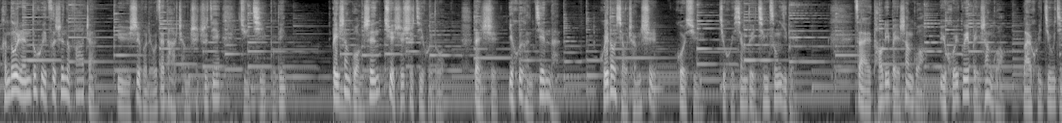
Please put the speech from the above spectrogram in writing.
很多人都会自身的发展与是否留在大城市之间举棋不定。北上广深确实是机会多，但是也会很艰难。回到小城市，或许就会相对轻松一点。在逃离北上广与回归北上广来回纠结，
